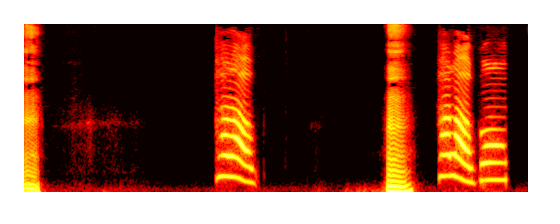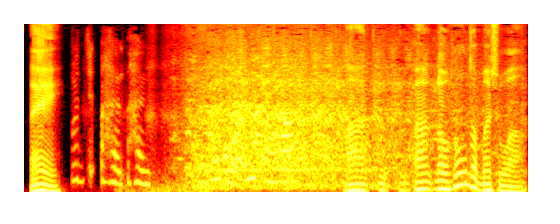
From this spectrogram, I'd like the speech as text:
嗯，怕老，嗯，她老公。哎，不就很很？啊啊，老公怎么说？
